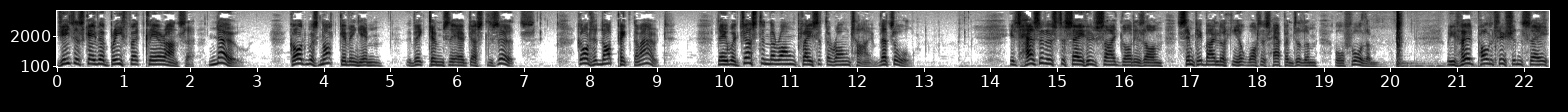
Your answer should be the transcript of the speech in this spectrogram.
Jesus gave a brief but clear answer no. God was not giving him the victims their just deserts. God had not picked them out. They were just in the wrong place at the wrong time. That's all. It's hazardous to say whose side God is on simply by looking at what has happened to them or for them. We've heard politicians say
